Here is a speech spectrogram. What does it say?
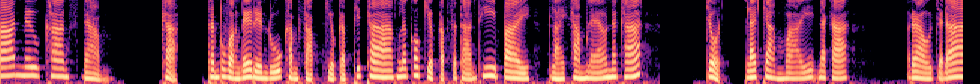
ล้านนิวคางสดัมค่ะ ท่านผู้ฟังได้เรียนรู้คำศัพท์เกี่ยวกับทิศทาง แล้วก็เกี่ยวกับสถานที่ไปหลายคำแล้วนะคะ จดและจำไว้นะคะ เราจะได้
